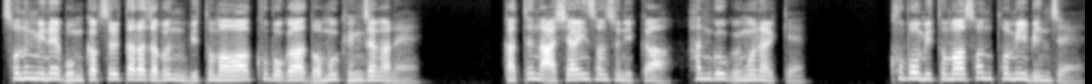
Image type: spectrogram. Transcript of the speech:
손흥민의 몸값을 따라잡은 미토마와 쿠보가 너무 굉장하네. 같은 아시아인 선수니까 한국 응원할게. 쿠보 미토마 손 토미 민재.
